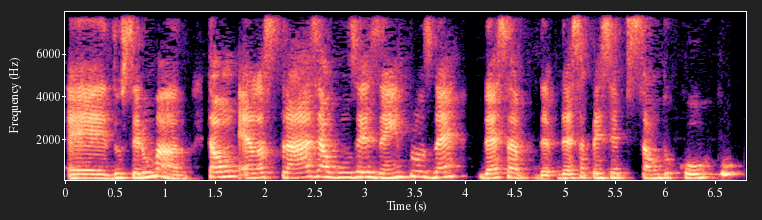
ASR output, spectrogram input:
É, do ser humano. Então, elas trazem alguns exemplos, né, dessa, dessa percepção do corpo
